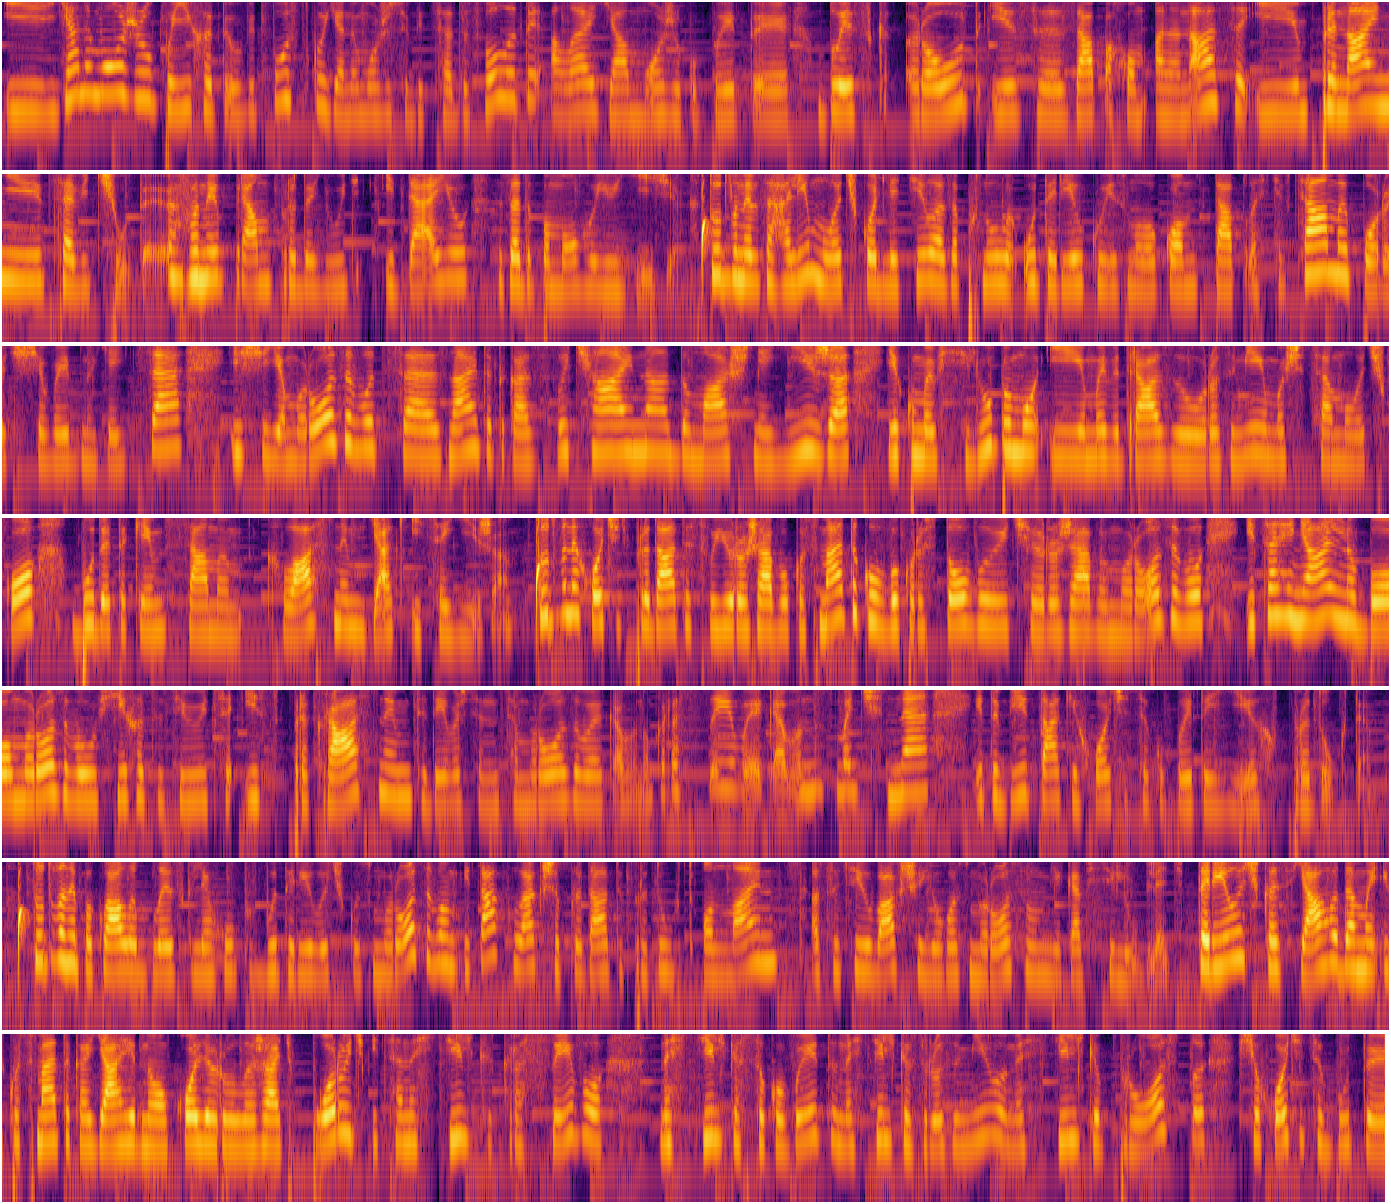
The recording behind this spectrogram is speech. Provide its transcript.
І я не можу поїхати у відпустку, я не можу собі це дозволити, але я можу купити блиск роуд із запахом ананаса і принаймні це відчути. Вони прям продають ідею за допомогою їжі. Тут вони взагалі молочко для тіла запхнули у тарілку із молоком та пластівцями. Поруч ще видно яйце, і ще є морозиво. Це знаєте, така звичайна домашня їжа, яку ми всі любимо, і ми відразу розуміємо, що це молочко буде таким самим класним, як і ця їжа. Тут вони хочуть продати свою рожеву косметику, використовуючи рожеве морозиво, і це геніально, бо морозиво у всіх асоціюється із прекрасним. Ти дивишся на це морозиво, яке воно красиве, яке воно смачне, і тобі так і хочеться купити їх продукти. Тут вони поклали блиск для губ в тарілочку з морозивом, і так легше продати продукт онлайн, асоціювавши його з морозивом, яке всі люблять. Тарілочка з ягодами і косметика ягідного кольору лежать поруч, і це настільки красиво, настільки соковито, настільки зрозуміло, настільки просто, що хочеться бути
